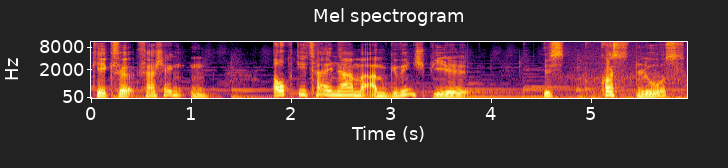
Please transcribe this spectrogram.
Kekse verschenken. Auch die Teilnahme am Gewinnspiel ist kostenlos.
